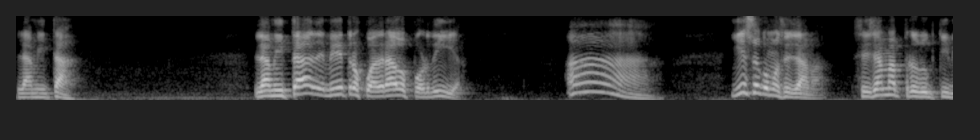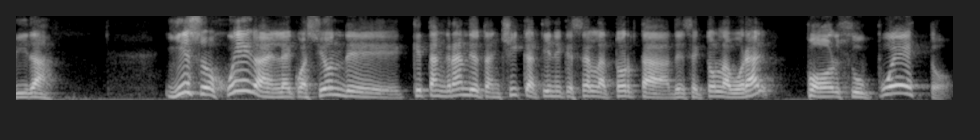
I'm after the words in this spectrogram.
La mitad. La mitad de metros cuadrados por día. Ah, ¿y eso cómo se llama? Se llama productividad. Y eso juega en la ecuación de qué tan grande o tan chica tiene que ser la torta del sector laboral. Por supuesto.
